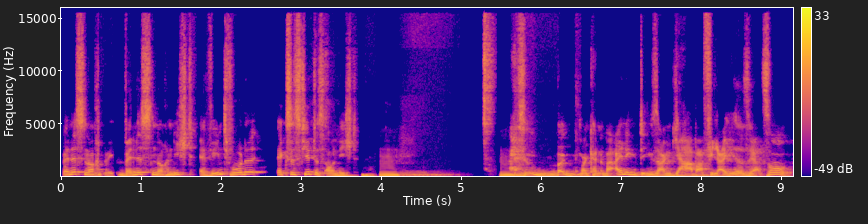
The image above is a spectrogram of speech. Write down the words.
Wenn es noch, wenn es noch nicht erwähnt wurde, existiert es auch nicht. Hm. Hm. Also man, man, kann bei einigen Dingen sagen, ja, aber vielleicht ist es ja so.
